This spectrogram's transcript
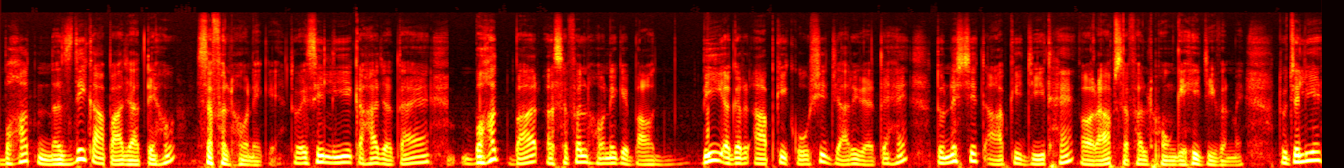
बहुत नज़दीक आप आ जाते हो सफल होने के। तो इसीलिए कहा जाता है बहुत बार असफल होने के बाद भी अगर आपकी कोशिश जारी रहते हैं तो निश्चित आपकी जीत है और आप सफल होंगे ही जीवन में। तो चलिए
